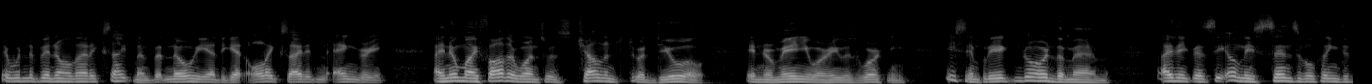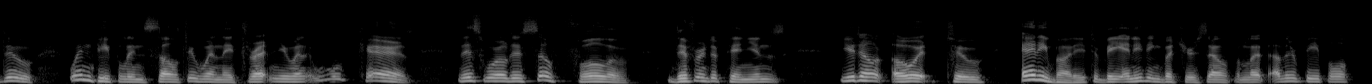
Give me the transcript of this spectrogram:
there wouldn't have been all that excitement. But no, he had to get all excited and angry. I know my father once was challenged to a duel in Romania where he was working. He simply ignored the man. I think that's the only sensible thing to do. When people insult you, when they threaten you, when, who cares? This world is so full of different opinions. You don't owe it to anybody to be anything but yourself and let other people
